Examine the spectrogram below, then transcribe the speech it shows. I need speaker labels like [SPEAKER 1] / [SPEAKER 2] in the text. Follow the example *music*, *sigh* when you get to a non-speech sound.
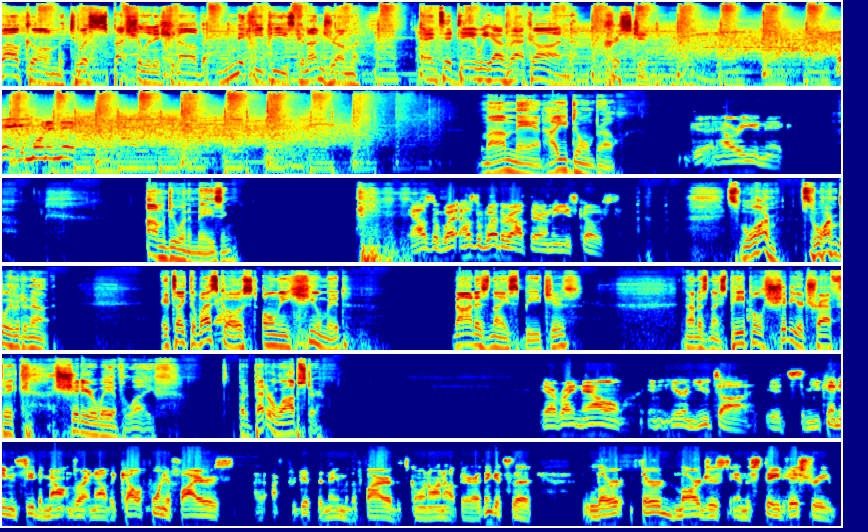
[SPEAKER 1] welcome to a special edition of Nikki P's Conundrum. And today we have back on Christian.
[SPEAKER 2] Hey, good morning, Nick.
[SPEAKER 1] My man, how you doing, bro?
[SPEAKER 2] Good. How are you, Nick?
[SPEAKER 1] I'm doing amazing. *laughs*
[SPEAKER 2] How's the we- how's the weather out there on the East Coast?
[SPEAKER 1] It's warm. It's warm, believe it or not. It's like the West Coast, only humid. Not as nice beaches. Not as nice people. Shittier traffic. A shittier way of life. But a better lobster.
[SPEAKER 2] Yeah, right now in here in Utah, it's I mean, you can't even see the mountains right now. The California fires. I, I forget the name of the fire that's going on out there. I think it's the lar- third largest in the state history.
